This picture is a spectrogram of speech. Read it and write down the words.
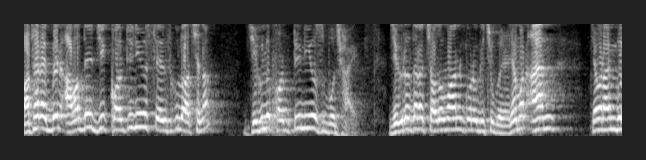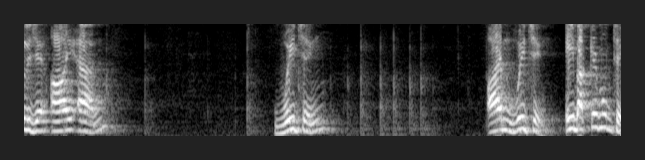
মাথায় রাখবেন, আমাদের যে কন্টিনিউয়াস টেন্সগুলো আছে না, যেগুলো কন্টিনিউয়াস বোঝায়, যেগুলো দ্বারা চলমান কোনো কিছু বোঝায়, যেমন আই এম যেমন আমি বলি যে I am waiting I am waiting এই বাক্যের মধ্যে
